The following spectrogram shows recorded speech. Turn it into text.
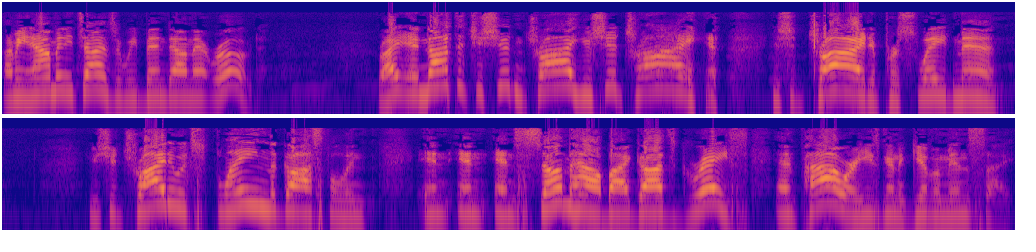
I mean, how many times have we been down that road? Right? And not that you shouldn't try, you should try. you should try to persuade men. You should try to explain the gospel and, and, and, and somehow by God's grace and power, He's going to give them insight.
